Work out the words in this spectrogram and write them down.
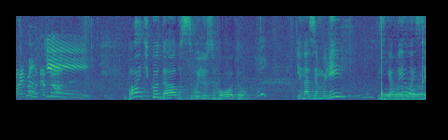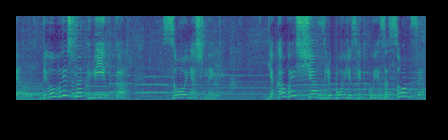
Хай буде так. Батько дав свою згоду, і на землі з'явилася дивовижна квітка, соняшник, яка весь час з любов'ю слідкує за сонцем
